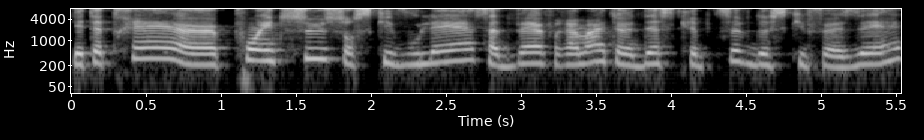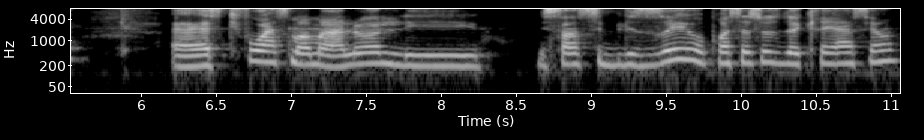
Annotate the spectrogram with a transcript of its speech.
était très euh, pointu sur ce qu'il voulait. Ça devait vraiment être un descriptif de ce qu'il faisait. Est-ce qu'il faut à ce moment-là les, sensibiliser au processus de création?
